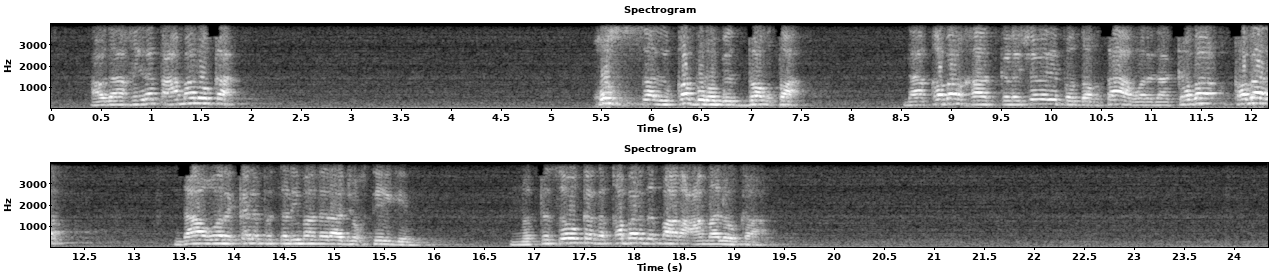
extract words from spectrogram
او د اخرت عمل وکړه خص القبر بالضغطه دا قبر خاص کړی شوی په ضغطه غره دا قبر قبر دا غره کله په سړی باندې را جوختيږي نو تاسو که د قبر د پار عمل وکا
